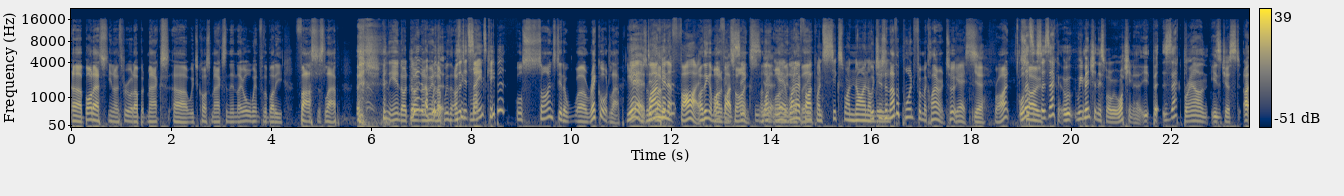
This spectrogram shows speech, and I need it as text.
uh, Bottas, you know, threw it up at Max, uh, which cost Max, and then they all went for the bloody fastest lap. In the end, I don't know up who with ended it? up with it. I Was it did Sainz keep it? Well, Sainz did a uh, record lap. Yeah, so one it might- minute five. I think it might have been Sainz. I One- think it might yeah, have ended one up hundred being- five point six one nine on which the, is another point for McLaren too. Yes. Yeah. Right. Well, so, that's so Zak. uh, We mentioned this while we were watching it, it- but Zak Brown is just uh,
